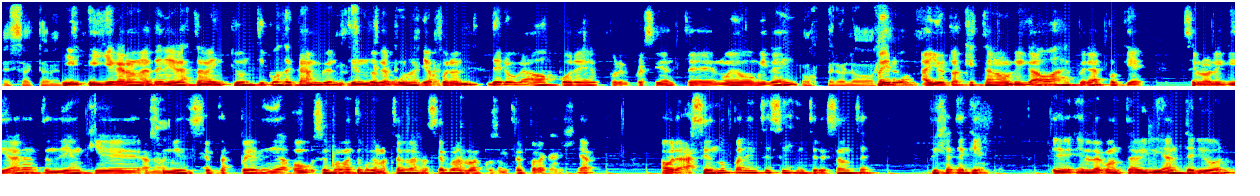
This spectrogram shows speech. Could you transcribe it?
Exactamente. Y, llegaron a tener hasta 21 tipos de cambio. Entiendo que algunos ya fueron derogados por el, por el presidente nuevo Milei. pero, pero hay otros que están obligados a esperar porque si lo liquidaran tendrían que asumir ciertas pérdidas o simplemente porque no están las reservas del Banco Central para canjear. Ahora, haciendo un paréntesis interesante, fíjate que eh, en la contabilidad anterior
